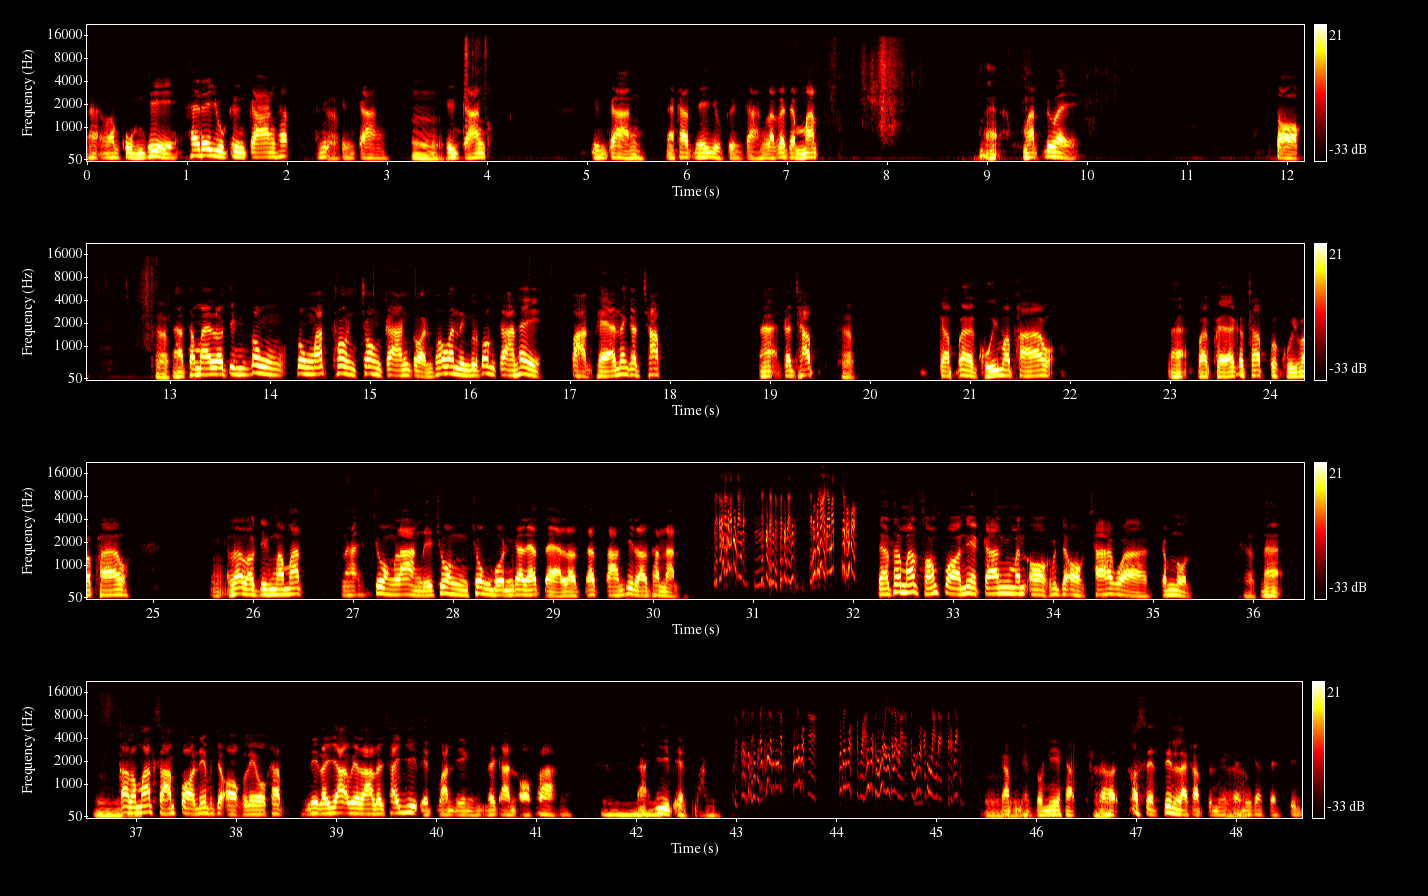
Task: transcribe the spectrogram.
นะวางกลุ่มที่ให้ได้อยู่กึ่งกลางครับ อันนี้ครับกึ่งกลางอืมกึ่งกลางกึ่งกลางนะครับนี่อยู่กึ่งกลางเราก็จะมัดนะมัดด้วย ตอก ครับนะทำไมเราจึงต้องต้องมัดท่อนช่องกลางก่อน เพราะว่าหนึ่งเราต้องการให้ปากแผลนั้นกระชับนะกระชับครับ กับเอ่อขุยมะพร้าวนะปากแผลกระชับกับขุยมะพร้าวอืมแล้วเราจึงมามัดนะช่วงล่างหรือช่วงช่วงบนก็แล้ว แต่เราตามที่เราถนัด แต่ถ้ามัดสองปอนด์เนี่ยการมันออกมันจะออกช้ากว่ากำหนดครับนะฮะอืมถ้าเรามัดสามปอนด์เนี่ยมันจะออกเร็วครับนี่ระยะเวลาเราใช้ยี่บเอ็ดวันเองในการออกรากเนี่ยอืม นะยี่บเอ็ดวันอืมครับอย่างตัวนี้ครับครับ ก็ก็เสร็จสิ้นแล้วครับตัวนี้ครับแค่นี้ก็เสร็จสิ้น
